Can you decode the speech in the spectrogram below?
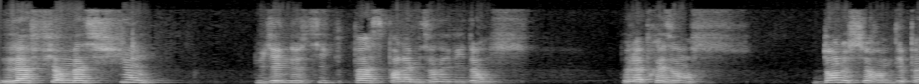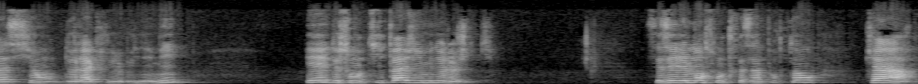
L'affirmation du diagnostic passe par la mise en évidence de la présence dans le sérum des patients de la cryoglobulinémie et de son typage immunologique. Ces éléments sont très importants car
